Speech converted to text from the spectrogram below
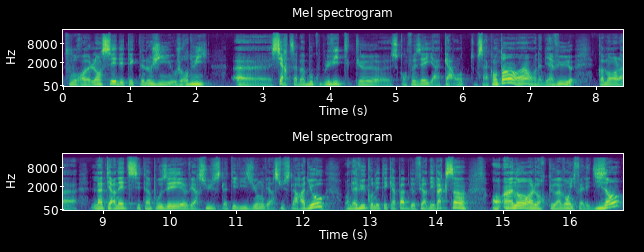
pour euh, lancer des technologies aujourd'hui, euh, certes, ça va beaucoup plus vite que euh, ce qu'on faisait il y a 40 ou 50 ans. Hein. On a bien vu comment l'Internet s'est imposé versus la télévision versus la radio. On a vu qu'on était capable de faire des vaccins en un an alors qu'avant il fallait 10 ans.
